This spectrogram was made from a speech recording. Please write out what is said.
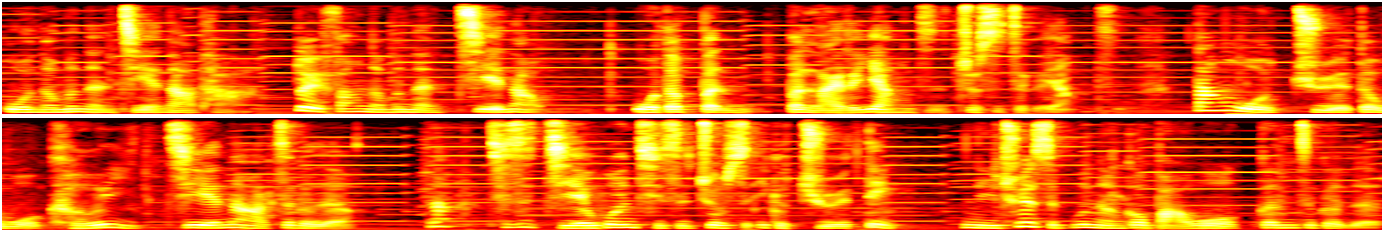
我能不能接纳他？对方能不能接纳我的本本来的样子就是这个样子？当我觉得我可以接纳这个人，那其实结婚其实就是一个决定。你确实不能够把握跟这个人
